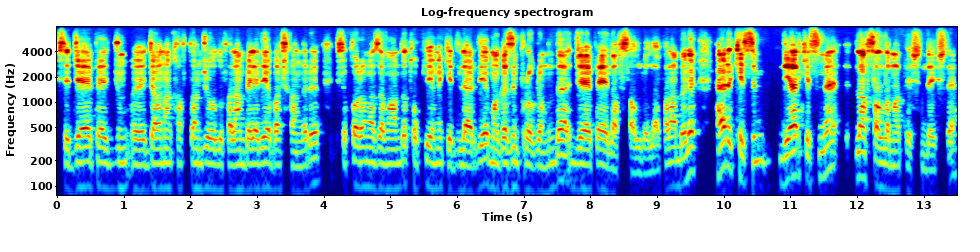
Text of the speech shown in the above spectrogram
işte CHP, Cum, e, Canan Kaftancıoğlu falan belediye başkanları işte korona zamanında toplu yemek yediler diye magazin programında CHP'ye laf sallıyorlar falan böyle. Her kesim diğer kesime laf sallama peşinde işte.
